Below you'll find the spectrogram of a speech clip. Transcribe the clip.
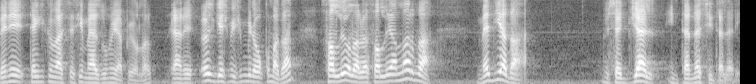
beni Teknik Üniversitesi mezunu yapıyorlar. Yani özgeçmişimi bile okumadan sallıyorlar ve sallayanlar da medyada müseccel internet siteleri.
